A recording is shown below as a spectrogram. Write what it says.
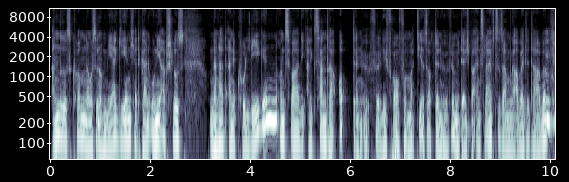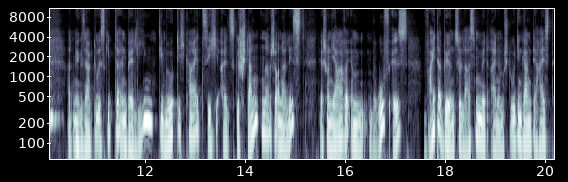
anderes kommen, da musste noch mehr gehen. Ich hatte keinen Uni-Abschluss und dann hat eine Kollegin, und zwar die Alexandra Obdenhöfel, die Frau von Matthias Obdenhöfel, mit der ich bei 1 Live zusammengearbeitet habe, mhm. hat mir gesagt, du, es gibt da in Berlin die Möglichkeit, sich als gestandener Journalist, der schon Jahre im Beruf ist, weiterbilden zu lassen mit einem Studiengang, der heißt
